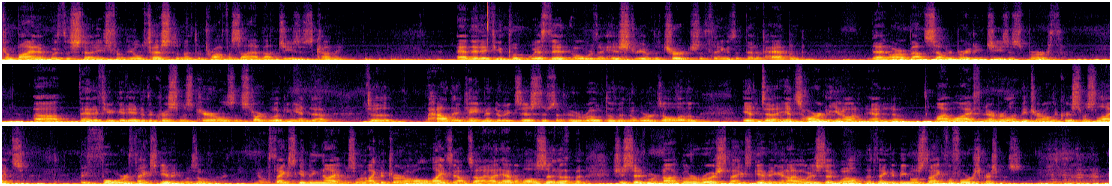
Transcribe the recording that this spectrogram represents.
combine it with the studies from the Old Testament to prophesy about Jesus coming. And then if you put with it over the history of the church, the things that, that have happened that are about celebrating Jesus' birth. Uh, then if you get into the Christmas carols and start looking into to how they came into existence and who wrote them and the words, all of them, it uh, it's hard, you know. And, and uh, my wife never let me turn on the Christmas lights before Thanksgiving was over. You know, Thanksgiving night was when I could turn on all the lights outside. I'd have them all set up, but she said, We're not going to rush Thanksgiving. And I always said, Well, the thing to be most thankful for is Christmas.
